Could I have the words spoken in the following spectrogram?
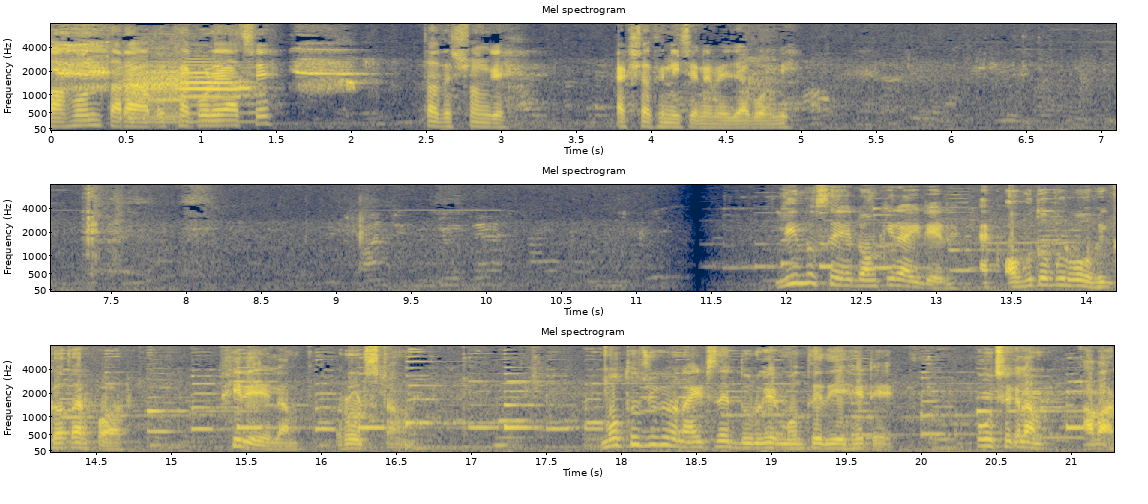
বাহন তারা অপেক্ষা করে আছে। তাদের সঙ্গে একসাথে নিচে নেমে যাব আমি। লিন্দোসে ডঙ্কি রাইডের এক অভূতপূর্ব অভিজ্ঞতার পর ফিরে এলাম রোডস টাউনে। মধ্যযুগীয় নাইটসের দুর্গের মধ্যে দিয়ে হেঁটে পৌঁছে গেলাম আবার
